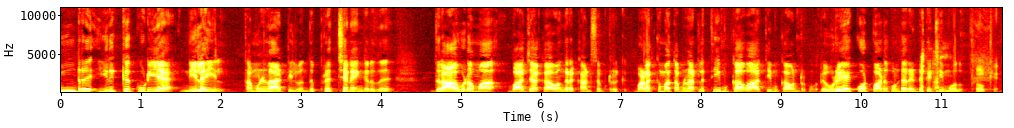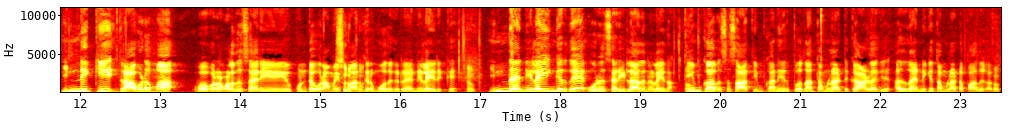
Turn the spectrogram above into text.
இன்று இருக்கக்கூடிய நிலையில் தமிழ்நாட்டில் வந்து பிரச்சனைங்கிறது திராவிடமா பாஜகவாங்கிற கான்செப்ட் இருக்கு. வழக்கமா தமிழ்நாட்டில் திமுகவா அதிமுகவான்னு இருக்கும். ஒரே கோட்பாடு கொண்ட ரெண்டு கட்சி மோதும். ஓகே. இன்னைக்கு திராவிடமா வ- வர வலதுசாரி கொண்ட ஒரு அமைப்பாங்கிற மோதுகிற நிலை இருக்கு. இந்த நிலைங்கிறதே ஒரு சரியில்லாத நிலை தான் திமுக வர்சஸ் அதிமுகன்னு இருப்பது தான் தமிழ்நாட்டுக்கு அழகு. அதுதான் இன்னைக்கு தமிழ்நாட்டை பாதுகாக்கும்.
